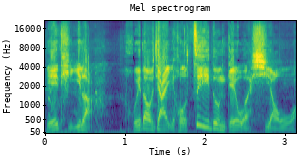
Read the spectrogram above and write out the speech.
别提了，回到家以后这一顿给我削啊！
